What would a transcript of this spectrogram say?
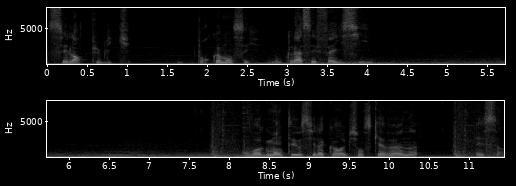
c'est l'ordre public. Pour commencer. Donc là, c'est fait ici. On va augmenter aussi la corruption Scaven. Et ça.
